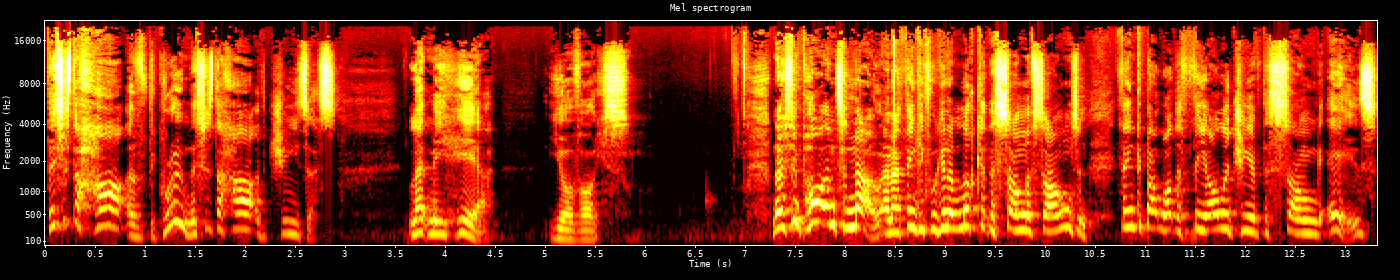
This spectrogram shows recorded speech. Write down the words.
This is the heart of the groom. This is the heart of Jesus. Let me hear your voice. Now, it's important to know, and I think if we're going to look at the Song of Songs and think about what the theology of the song is,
